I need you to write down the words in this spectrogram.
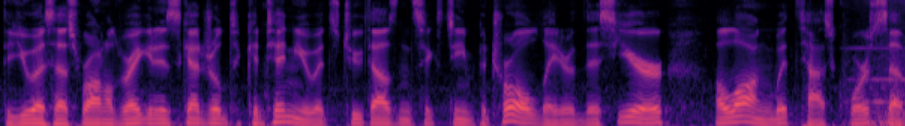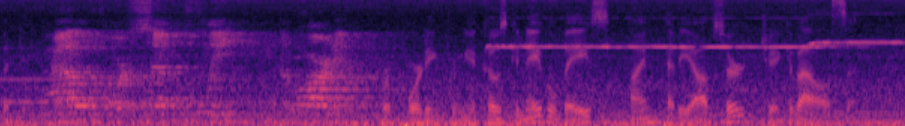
The USS Ronald Reagan is scheduled to continue its 2016 patrol later this year, along with Task Force 70. Battle Force 7th Fleet, departing. Reporting from Yokosuka Naval Base, I'm Petty Officer Jacob Allison.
